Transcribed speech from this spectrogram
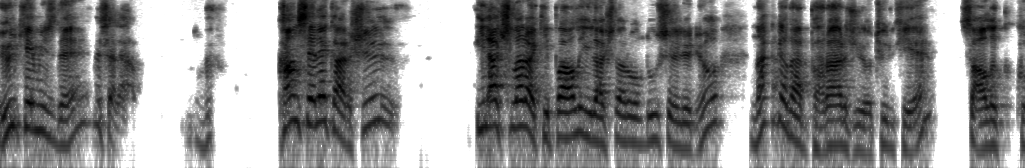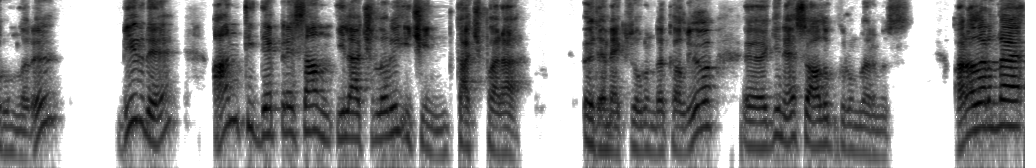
Ülkemizde mesela kansere karşı ilaçlara ki pahalı ilaçlar olduğu söyleniyor. Ne kadar para harcıyor Türkiye sağlık kurumları? Bir de antidepresan ilaçları için kaç para ödemek zorunda kalıyor ee, yine sağlık kurumlarımız. Aralarında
